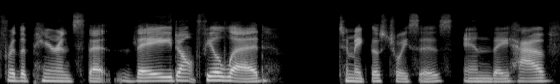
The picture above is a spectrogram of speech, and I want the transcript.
for the parents that they don't feel led to make those choices and they have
